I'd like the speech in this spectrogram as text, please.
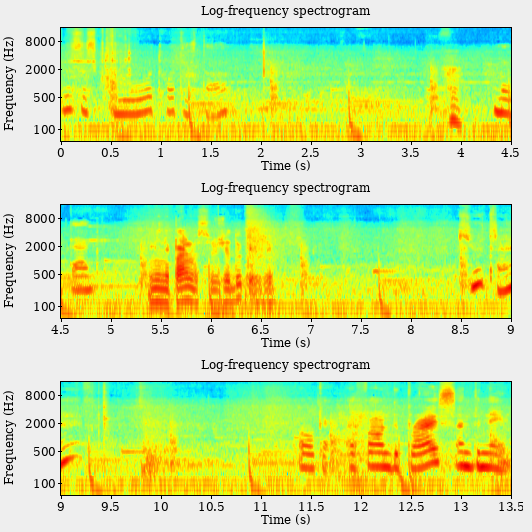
This is cute. What is that? No tag. Mini palm su žiedukais. Cute, right? Okay, I found the price and the name.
